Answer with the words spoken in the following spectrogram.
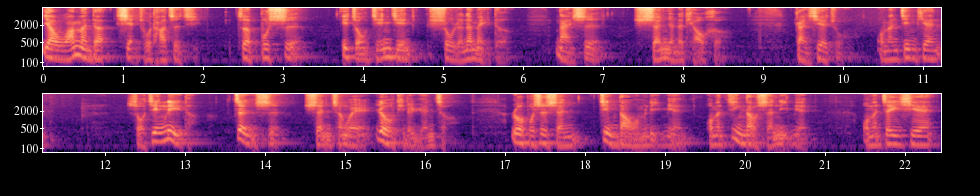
要完满的显出他自己。这不是一种仅仅属人的美德，乃是神人的调和。感谢主，我们今天所经历的，正是神成为肉体的原则。若不是神进到我们里面，我们进到神里面，我们这一些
